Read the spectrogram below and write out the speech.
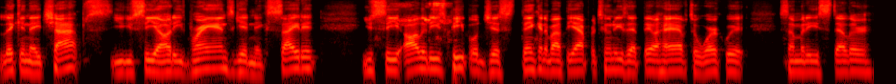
licking their chops. You see all these brands getting excited. You see all of these people just thinking about the opportunities that they'll have to work with some of these stellar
